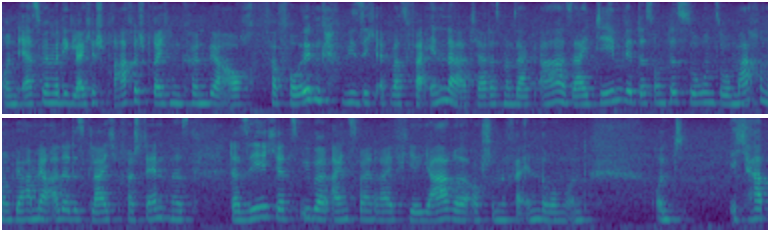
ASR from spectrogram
Und erst wenn wir die gleiche Sprache sprechen, können wir auch verfolgen, wie sich etwas verändert. Ja, dass man sagt, ah, seitdem wir das und das so und so machen und wir haben ja alle das gleiche Verständnis, da sehe ich jetzt über ein, zwei, drei, vier Jahre auch schon eine Veränderung. Und, und ich habe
